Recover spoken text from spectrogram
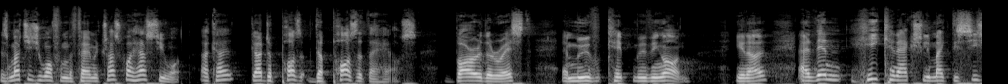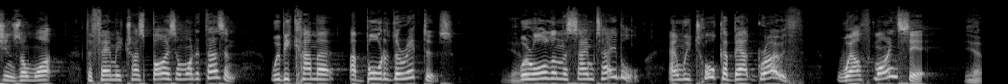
as much as you want from the family trust. What house do you want? Okay. Go deposit deposit the house, borrow the rest, and move. Keep moving on. You know, and then he can actually make decisions on what the family trust buys and what it doesn't. We become a, a board of directors. We're all on the same table, and we talk about growth, wealth mindset. Yeah.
